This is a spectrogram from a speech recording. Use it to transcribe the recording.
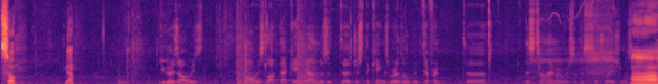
so yeah, You guys always, have always locked that game down. Was it uh, just the Kings were a little bit different uh, this time, or was it this situation? was uh,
